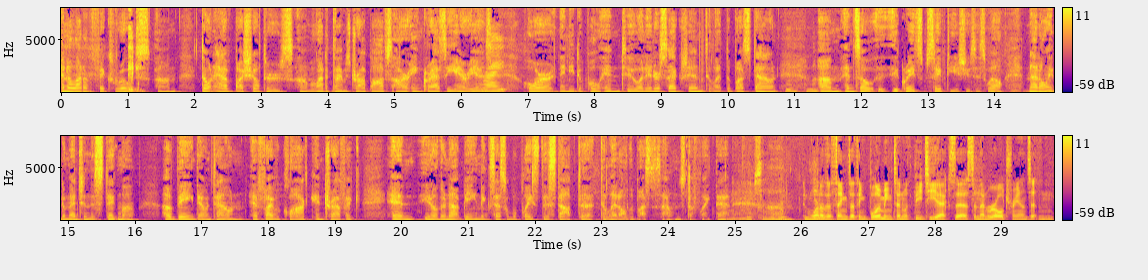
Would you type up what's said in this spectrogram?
And a lot of fixed routes um, don't have bus shelters. Um, a lot of times drop offs are in grassy areas. Right or they need to pull into an intersection to let the bus down. Mm-hmm. Um, and so it creates some safety issues as well. Mm-hmm. Not only to mention the stigma of being downtown at five o'clock in traffic and you know there not being an accessible place to stop to, to let all the buses out and stuff like that. Mm-hmm. Absolutely. Um, and one of the things I think Bloomington with BT Access and then rural transit and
